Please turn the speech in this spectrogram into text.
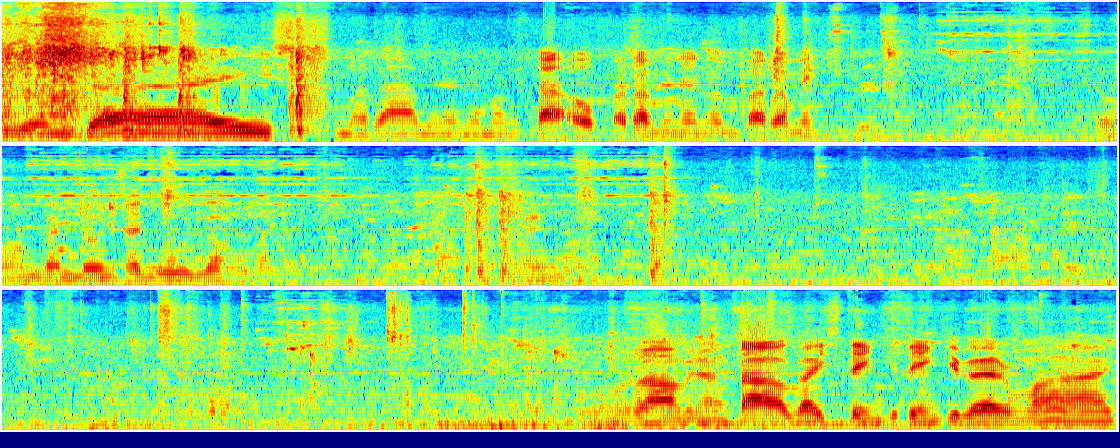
yun guys, marami na namang tao, parami na naman parami. So hanggang doon sa dulo. Marami ng tao guys, thank you, thank you very much.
